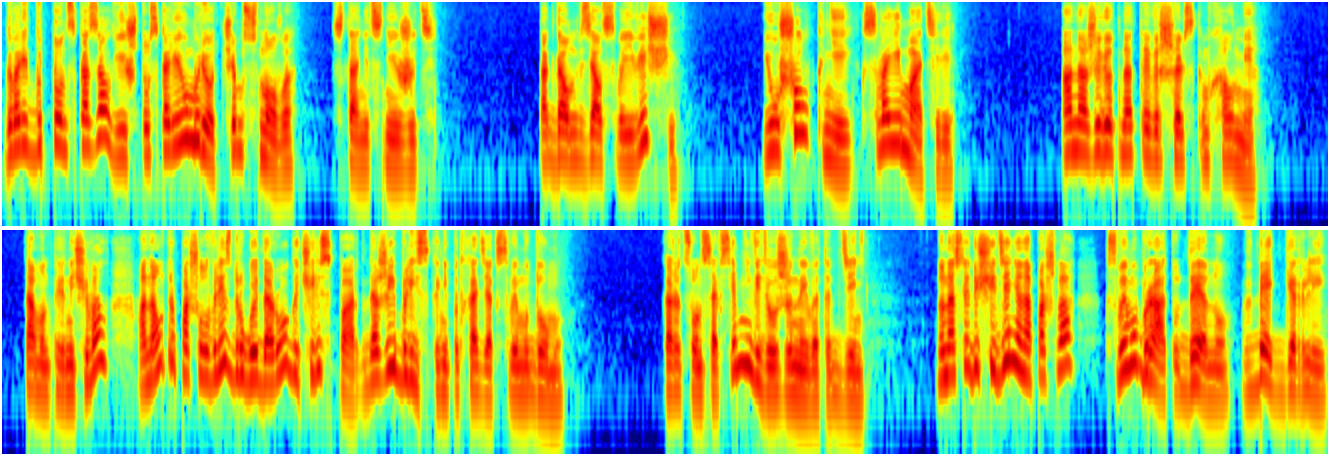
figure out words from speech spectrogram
говорит, будто он сказал ей, что скорее умрет, чем снова станет с ней жить. Тогда он взял свои вещи и ушел к ней, к своей матери, она живет на Тевершельском холме. Там он переночевал, а наутро пошел в лес другой дорогой через парк, даже и близко не подходя к своему дому. Кажется, он совсем не видел жены в этот день. Но на следующий день она пошла к своему брату Дэну в Бекгерли,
